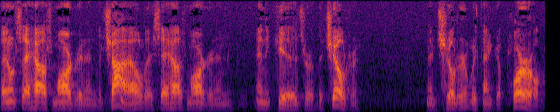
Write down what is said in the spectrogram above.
They don't say, How's Margaret and the child? They say, How's Margaret and, and the kids or the children? And children, we think of plural.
